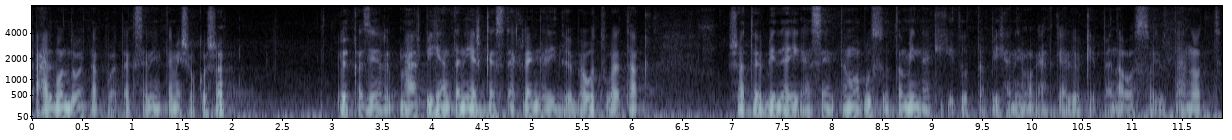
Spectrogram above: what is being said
átgondoltak voltak szerintem, és okosak. Ők azért már pihenten érkeztek, reggel időben ott voltak, stb. De igen, szerintem a buszúton mindenki ki tudta pihenni magát kellőképpen ahhoz, hogy utána ott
